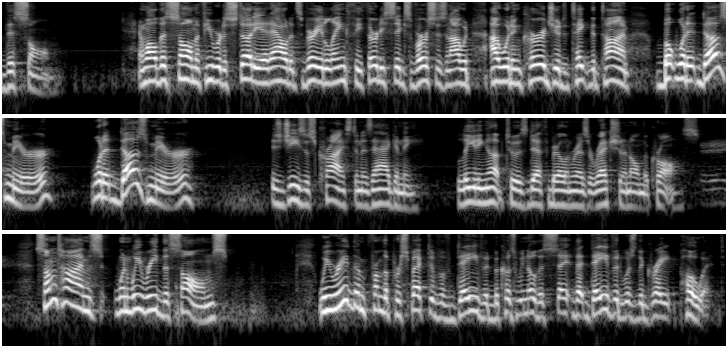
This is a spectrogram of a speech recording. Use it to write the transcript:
this psalm. And while this psalm, if you were to study it out, it's very lengthy, 36 verses, and I would, I would encourage you to take the time. But what it does mirror, what it does mirror, is Jesus Christ and his agony leading up to his death, burial, and resurrection and on the cross. Sometimes when we read the Psalms, we read them from the perspective of David because we know that David was the great poet.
